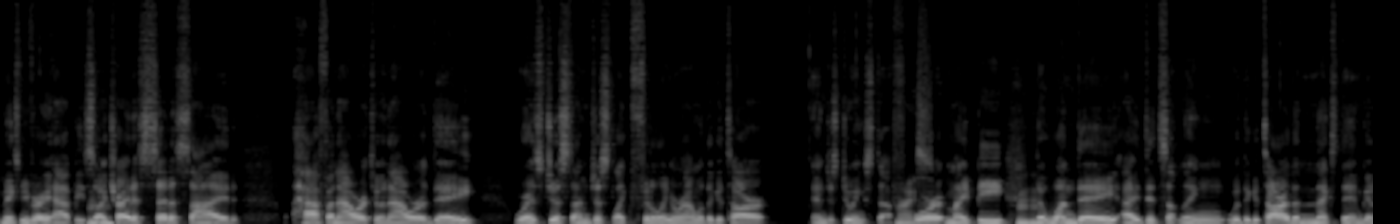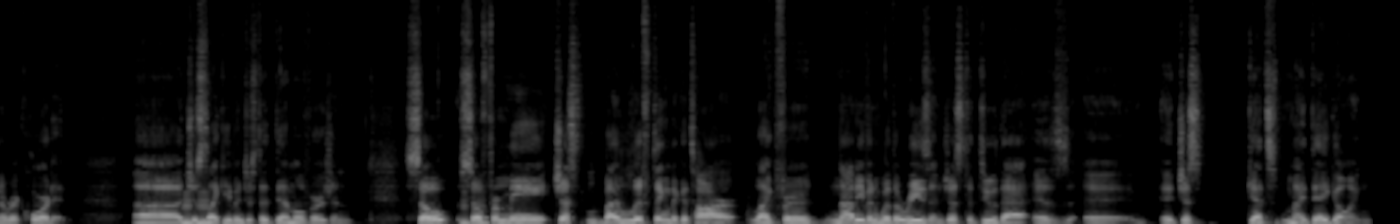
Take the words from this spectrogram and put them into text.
it makes me very happy. So I try to set aside half an hour to an hour a day where it's just I'm just like fiddling around with the guitar and just doing stuff. Nice. Or it might be that one day I did something with the guitar, then the next day I'm going to record it. Uh, just like even just a demo version. So so for me, just by lifting the guitar, like for not even with a reason, just to do that is uh, it just gets my day going.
